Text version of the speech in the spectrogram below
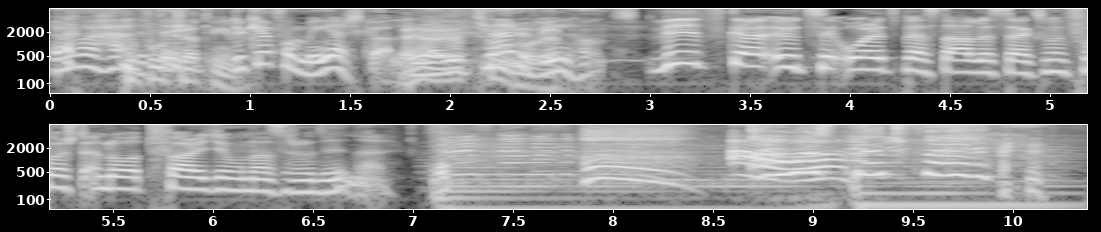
Ja, vad härligt. Du kan få mer skvaller Ja, när, du nog det. vill Hans. Vi ska utse årets bästa alldeles strax, men först en låt för Jonas Rodiner.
